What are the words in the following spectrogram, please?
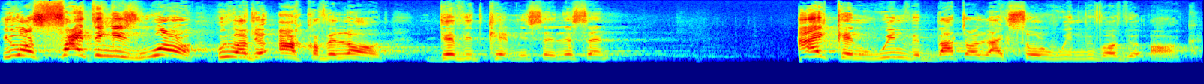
He was fighting his war without the ark of the Lord. David came. He said, Listen, I can win the battle like Saul win without the ark,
